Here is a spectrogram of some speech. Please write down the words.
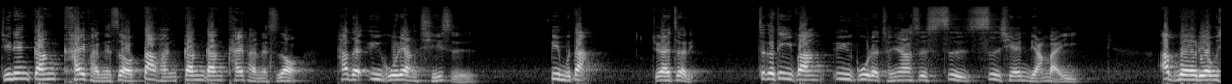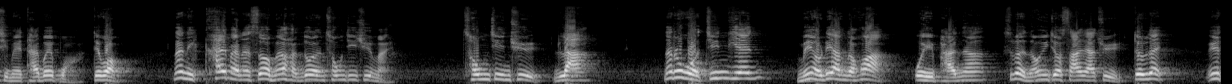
今天刚开盘的时候，大盘刚刚开盘的时候，它的预估量其实并不大，就在这里，这个地方预估的成交量是四四千两百亿。啊，无量是没台北盘，对不？那你开盘的时候，没有很多人冲进去买？冲进去拉，那如果今天没有量的话，尾盘呢，是不是很容易就杀下去，对不对？因为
